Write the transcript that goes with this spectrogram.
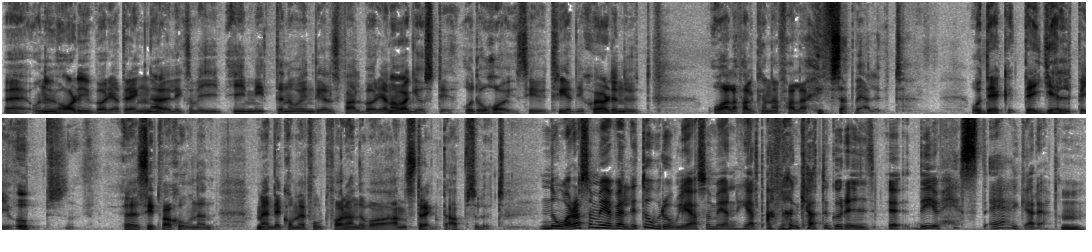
Eh, och nu har det ju börjat regna liksom i, i mitten och i en del fall början av augusti. Och då har, ser ju tredje skörden ut och i alla fall kunna falla hyfsat väl ut. Och det, det hjälper ju upp eh, situationen. Men det kommer fortfarande vara ansträngt, absolut. Några som är väldigt oroliga, som är en helt annan kategori, eh, det är ju hästägare. Mm.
